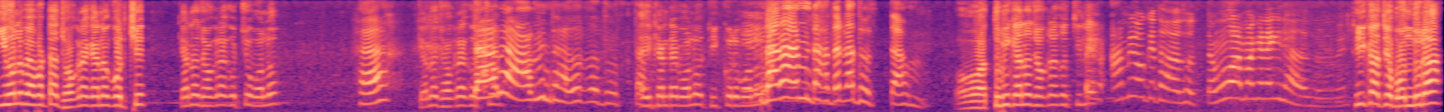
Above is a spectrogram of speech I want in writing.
কি হলো ব্যাপারটা? ঝগড়া কেন করছে? কেন ঝগড়া করছ বলো? হ্যাঁ? কেন ঝগড়া করছ? আমি ধাঁধাটা ধরতাম। এইখানটায় বলো ঠিক করে বলো। দাঁড়া আমি ধাঁধাটা ধরতাম। ও আর তুমি কেন ঝগড়া করছিলে? আমি ওকে ধাঁধা ধরতাম ও আমাকে নাকি ধাঁধা ধরবে। ঠিক আছে বন্ধুরা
